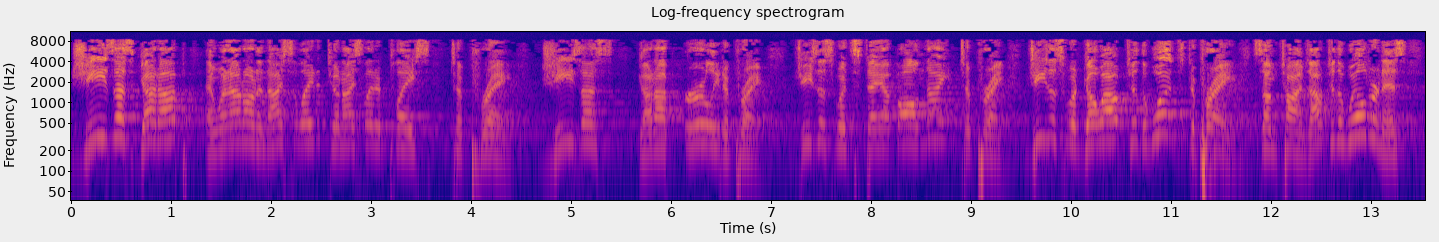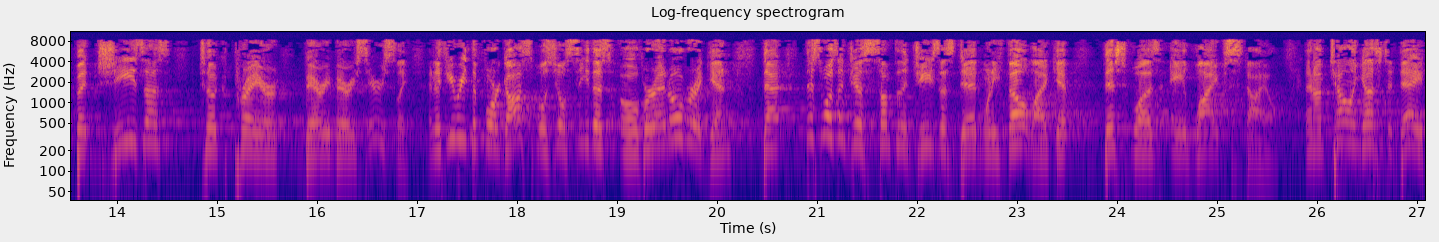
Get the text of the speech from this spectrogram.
Jesus got up and went out on an isolated, to an isolated place to pray. Jesus got up early to pray. Jesus would stay up all night to pray. Jesus would go out to the woods to pray sometimes, out to the wilderness, but Jesus took prayer very, very seriously. And if you read the four gospels, you'll see this over and over again, that this wasn't just something that Jesus did when he felt like it, this was a lifestyle. And I'm telling us today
